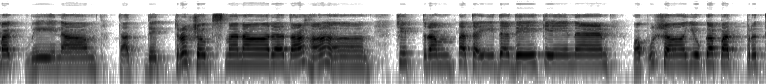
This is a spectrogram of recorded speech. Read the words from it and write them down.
बह्वीनां तद्दितृषुक्स्मनारदः चित्रं पतैददेकेन वपुषायुगपत्पृत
